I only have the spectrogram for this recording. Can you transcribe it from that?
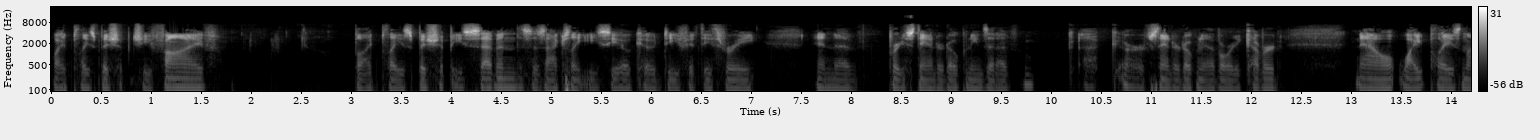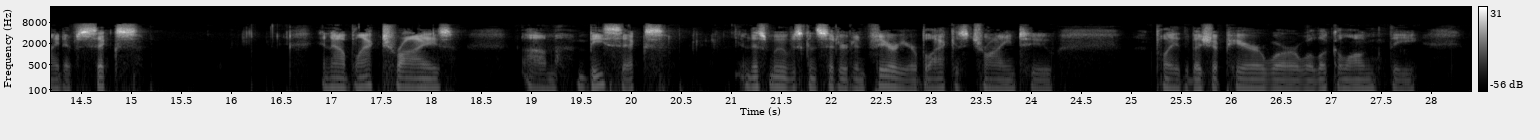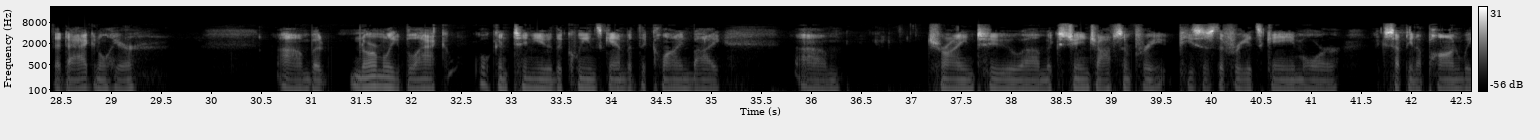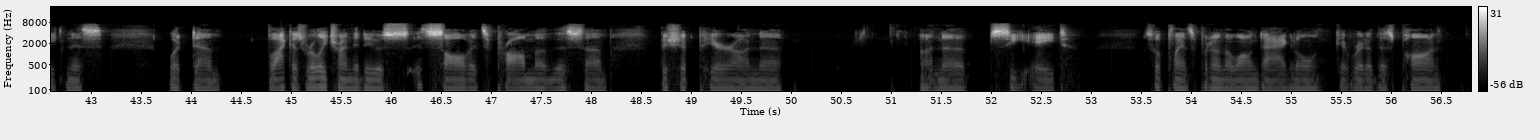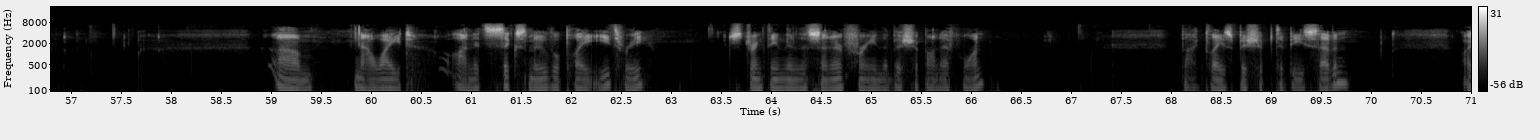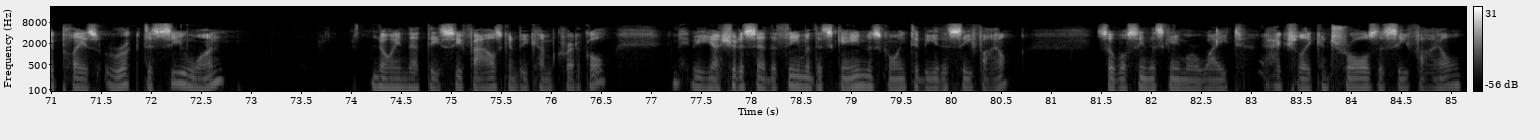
White plays bishop g5. Black plays bishop e7. This is actually ECO code D53 in the pretty standard openings that I've uh, or standard opening I've already covered. Now white plays knight f6. And now black tries um, b6. And this move is considered inferior. Black is trying to play the bishop here where we'll look along the, the diagonal here. Um, but normally black will continue the queen's gambit decline by um, trying to um, exchange off some free pieces to free its game or accepting a pawn weakness. What um, black is really trying to do is, is solve its problem of this um, bishop here on uh, on uh, c8 so plans to put it on the long diagonal and get rid of this pawn. Um, now white on its sixth move will play e3, strengthening in the center, freeing the bishop on f1. Black plays bishop to b7. White plays rook to c1, knowing that the c files can become critical. Maybe I should have said the theme of this game is going to be the c file. So we'll see in this game where white actually controls the C file,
